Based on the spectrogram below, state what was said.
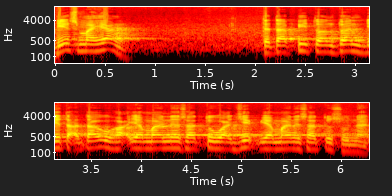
dia semayang tetapi tuan-tuan dia tak tahu hak yang mana satu wajib, yang mana satu sunat.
